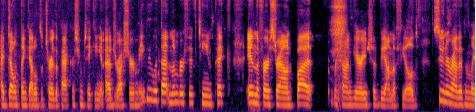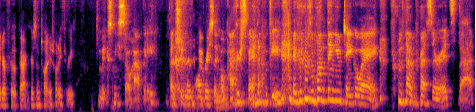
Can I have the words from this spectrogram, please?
I don't think that'll deter the Packers from taking an edge rusher, maybe with that number 15 pick in the first round. But Rashan Gary should be on the field sooner rather than later for the Packers in 2023 makes me so happy. That should make every single Packers fan happy. If there's one thing you take away from that presser, it's that.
